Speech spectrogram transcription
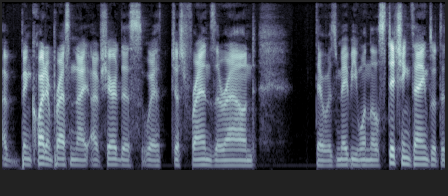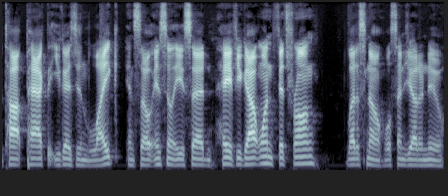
I've been quite impressed, and I, I've shared this with just friends around there was maybe one little stitching things with the top pack that you guys didn't like and so instantly you said hey if you got one fits wrong let us know. We'll send you out a new.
